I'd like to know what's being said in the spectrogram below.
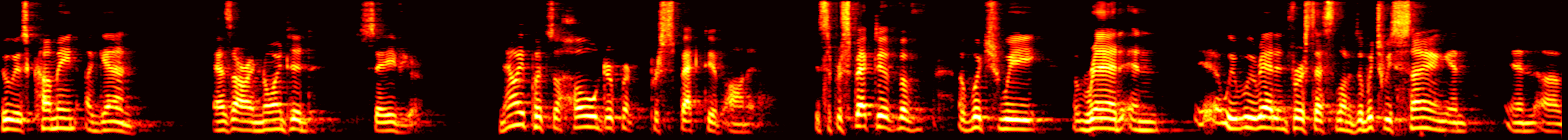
who is coming again as our anointed Savior. Now he puts a whole different perspective on it. It's a perspective of, of which we read in we, we read in First Thessalonians, which we sang in, in uh,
